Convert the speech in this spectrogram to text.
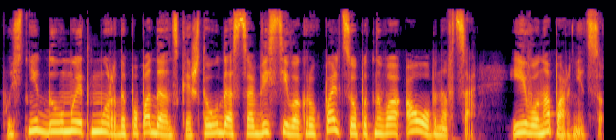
Пусть не думает морда попаданская, что удастся обвести вокруг пальца опытного аобновца и его напарницу.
